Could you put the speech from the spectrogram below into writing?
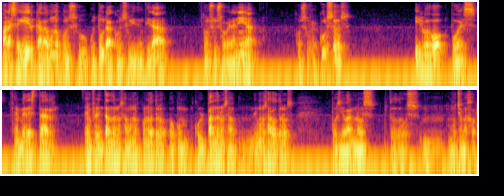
Para seguir cada uno con su cultura, con su identidad, con su soberanía, sus recursos, y luego, pues, en vez de estar enfrentándonos a unos con otros o culpándonos de unos a otros, pues llevarnos todos mm, mucho mejor.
